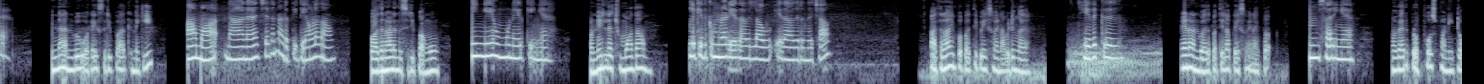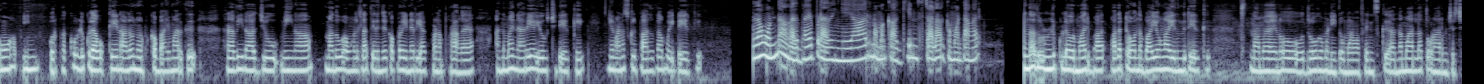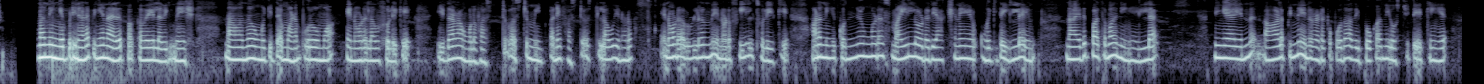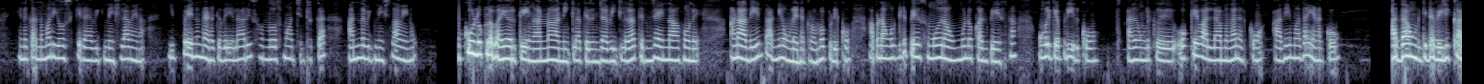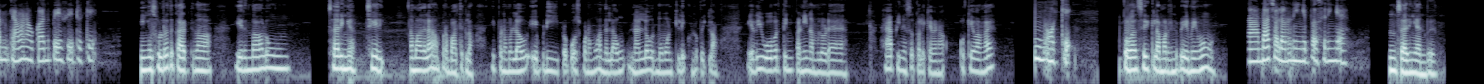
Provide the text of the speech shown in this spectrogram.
என்ன அன்பு ஒரே சிரிப்பாக இருக்கு இன்னைக்கு? ஆமா நான் நினைச்சதை நடத்திட்டேன் அவ்வளவுதான். அதனால இந்த சிரிப்பாங்கும் நீங்க உம்முன்னு இருக்கீங்க. ஒன்றும் இல்லை சும்மா தான் உங்களுக்கு இதுக்கு முன்னாடி ஏதாவது லவ் ஏதாவது இருந்துச்சா? அதெல்லாம் இப்போ பற்றி பேச வேணாம் விடுங்க. எதுக்கு? வேணாம் அன்பு அதை பற்றிலாம் பேச வேணாம் இப்போ. ம் சரிங்க. நான் வேறு ப்ரப்போஸ் பண்ணிட்டோம் அப்படின்னு ஒரு பக்கம் உள்ளுக்குள்ளே ஓகேனாலும் இன்னொரு பக்கம் பயமாக இருக்குது ரவி ராஜு மீனா மது அவங்களுக்குலாம் தெரிஞ்சதுக்கப்புறம் என்ன ரியாக்ட் பண்ண போகிறாங்க அந்த மாதிரி நிறைய யோசிச்சுட்டே இருக்கு. என் மனசுக்குள்ள பார்த்து தான் போயிட்டே இருக்கு. அதெல்லாம் ஒன்றும் ஆகாது. பயப்படாதீங்க. யாரும் நமக்கு அகேன்ஸ்டாலாம் இருக்க மாட்டாங்க. இருந்தாலும் உள்ளுக்குள்ளே ஒரு மாதிரி ப பதட்டம் அந்த பயம்லாம் இருந்துகிட்டே இருக்குது நம்ம ஏதோ துரோகம் பண்ணிட்டோம் நம்ம ஃப்ரெண்ட்ஸ்க்கு அந்த மாதிரிலாம் தோண ஆரம்பிச்சிருச்சு. ஆனால் நீங்கள் இப்படி நினைப்பீங்க நான் எதிர்பார்க்கவே இல்லை விக்னேஷ். நான் வந்து உங்ககிட்ட மனப்பூர்வமாக என்னோட லவ் சொல்லியிருக்கேன் இதான் நான் உங்களை ஃபஸ்ட்டு ஃபஸ்ட்டு மீட் பண்ணி ஃபஸ்ட்டு ஃபஸ்ட் லவ் என்னோட என்னோட உள்ளேருந்து என்னோடய ஃபீல் சொல்லியிருக்கேன் ஆனால் நீங்கள் கொஞ்சம் கூட ஸ்மைலோட ரியாக்ஷனே உங்ககிட்ட இல்லை. நான் எதிர்பார்த்த மாதிரி நீங்கள் இல்லை. நீங்கள் என்ன நாளை பின்ன என்ன நடக்க போதோ அதை இப்போ உட்காந்து யோசிச்சுட்டே இருக்கீங்க. எனக்கு அந்த மாதிரி யோசிக்கிற விக்னேஷ்லாம் வேணாம். இப்போ என்ன நடக்குது? எல்லாரையும் சந்தோஷமாக வச்சுட்ருக்க அந்த விக்னேஷ் தான் வேணும். ஸ்கூலுக்குள்ளே பயம் இருக்குது எங்கள் அண்ணா அன்றைக்கெலாம் தெரிஞ்சால் வீட்டிலலாம் தெரிஞ்சால் என்ன ஆகும்னு. ஆனால் அதையும் தாண்டி உங்களை எனக்கு ரொம்ப பிடிக்கும். அப்போ நான் உங்ககிட்ட பேசும்போது நான் உண்மைன்னு உட்காந்து பேசினா உங்களுக்கு எப்படி இருக்கும்? அது உங்களுக்கு ஓகேவா இல்லாமல் தானே இருக்கும்? அதே மாதிரி தான் எனக்கும். அதான் உங்ககிட்ட வெளி காமிக்காமல் நான் உட்காந்து பேசிகிட்டு இருக்கேன். நீங்கள் சொல்கிறது கரெக்டு தான். இருந்தாலும் சரிங்க சரி. நம்ம அதெல்லாம் அப்புறம் பார்த்துக்கலாம். இப்போ நம்ம லவ் எப்படி ப்ரப்போஸ் பண்ணமோ அந்த லவ் நல்ல ஒரு மூமெண்ட்லேயே கொண்டு போய்க்கலாம். எதையும் ஓவர் திங்க் பண்ணி நம்மளோட ஹாப்பினஸை தொலைக்க வேணாம். ஓகேவாங்க ஓகே இப்போ சிரிக்கலாமா ரெண்டு பேருமேவும்? நான் தான் சொல்லணும். நீங்கள் பேசுகிறீங்க ம் சரிங்க அன்பு.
